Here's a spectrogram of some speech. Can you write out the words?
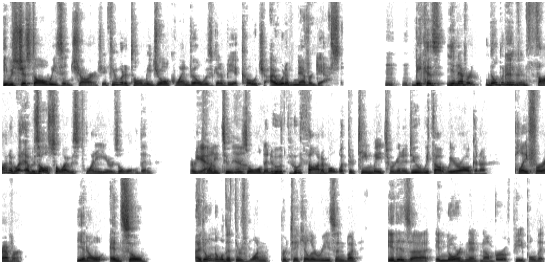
he was just always in charge. If you would have told me Joel Quenneville was going to be a coach, I would have never guessed because you never, nobody even mm-hmm. thought about it. I was also, I was 20 years old and, or yeah, 22 yeah. years old. And who, who thought about what their teammates were going to do? We thought we were all going to play forever, you know? And so I don't know that there's one particular reason, but it is a inordinate number of people that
